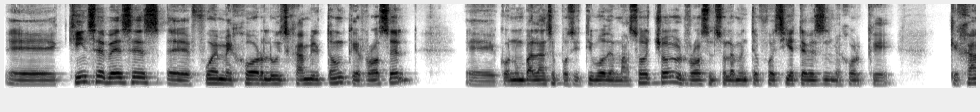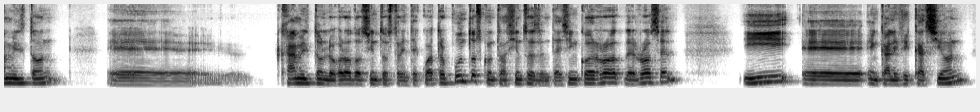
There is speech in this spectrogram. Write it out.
15 eh, veces eh, fue mejor Lewis Hamilton que Russell, eh, con un balance positivo de más 8. Russell solamente fue 7 veces mejor que, que Hamilton. Hamilton logró 234 puntos contra 175 de, Russell. Y en calificación,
